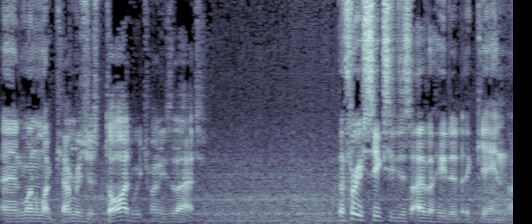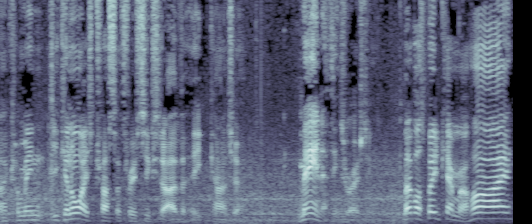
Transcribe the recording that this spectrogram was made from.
And one of my cameras just died. Which one is that? The 360 just overheated again. I mean, you can always trust a 360 to overheat, can't you? Man, that thing's roasting. Mobile speed camera, hi!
